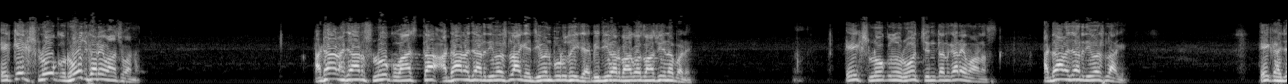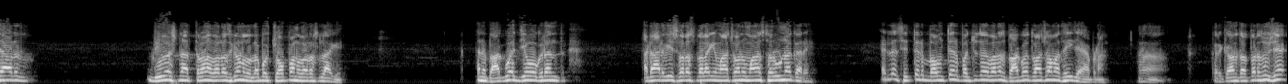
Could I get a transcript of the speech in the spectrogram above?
એક એક શ્લોક રોજ ઘરે વાંચવાનો. અઢાર હજાર શ્લોક વાંચતા અઢાર હજાર દિવસ લાગે, જીવન પૂરું થઈ જાય, બીજી વાર ભાગવત વાંચવી ન પડે. એક શ્લોકનું રોજ ચિંતન કરે માણસ, અઢાર હજાર દિવસ લાગે. એક હજાર દિવસના ત્રણ વર્ષ ગણો તો લગભગ ચોપન વર્ષ લાગે. અને ભાગવત જેવો ગ્રંથ અઢાર, વીસ વર્ષ પહેલાં વાંચવાનું માણસ શરૂ ન કરે. એટલે સિત્તેર, બોતેર, પંચોતેર વર્ષ ભાગવત વાંચવામાં થઈ જાય આપણા. હા. કારણ તાત્પર્ય શું છે?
